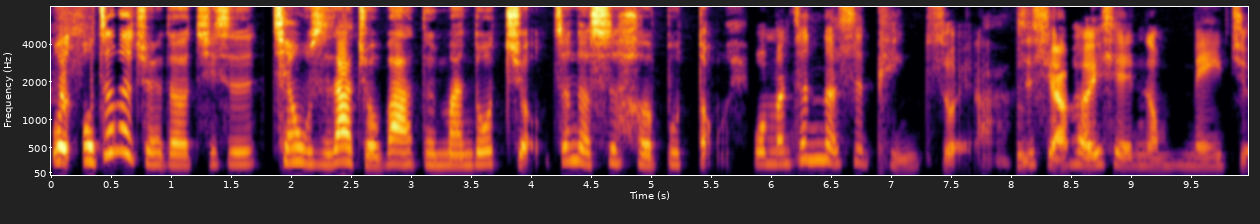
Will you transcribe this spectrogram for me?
我我真的觉得，其实前五十大酒吧的蛮多酒，真的是喝不懂哎。我们真的是贫嘴啦，只喜欢喝一些那种美酒。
